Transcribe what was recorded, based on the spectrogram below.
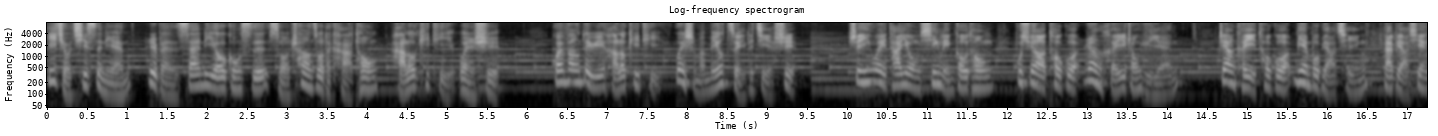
一九七四年，日本三丽鸥公司所创作的卡通 Hello Kitty 问世。官方对于 Hello Kitty 为什么没有嘴的解释，是因为它用心灵沟通，不需要透过任何一种语言，这样可以透过面部表情来表现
